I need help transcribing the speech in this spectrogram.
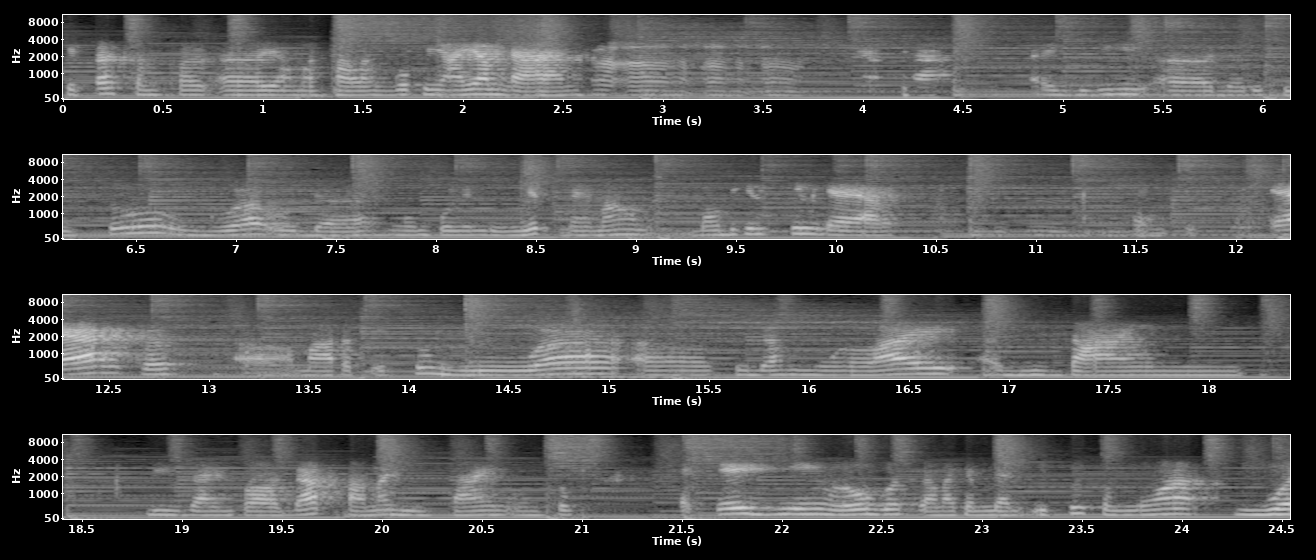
kita sempat eh, yang masalah gue punya ayam kan. Heeh, heeh, heeh. Eh, jadi eh, dari situ gue udah ngumpulin duit, memang mau bikin skincare. Mm, Yang skincare, terus eh, Maret itu gue eh, sudah mulai eh, desain desain produk sama desain untuk packaging, logo segala macam dan itu semua gue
